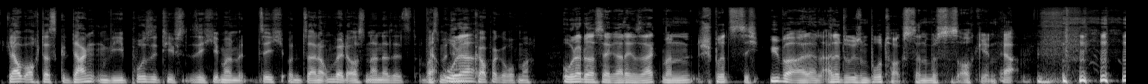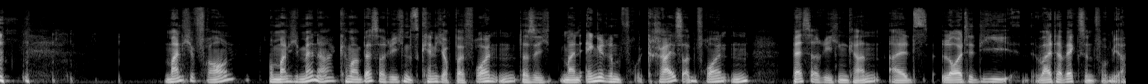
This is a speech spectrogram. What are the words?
Ich glaube auch, dass Gedanken, wie positiv sich jemand mit sich und seiner Umwelt auseinandersetzt, was Ja, mit dem Körpergeruch macht. Oder du hast ja gerade gesagt, man spritzt sich überall an alle Drüsen Botox, dann müsste es auch gehen. Ja. manche Frauen und manche Männer kann man besser riechen. Das kenne ich auch bei Freunden, dass ich meinen engeren Kreis an Freunden besser riechen kann als Leute, die weiter weg sind von mir.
